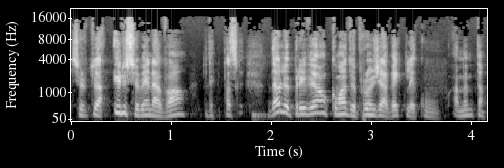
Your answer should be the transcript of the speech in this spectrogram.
surtout à une semaine avant. Parce que dans le privé, on commence de prolonger avec les cours en même temps.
